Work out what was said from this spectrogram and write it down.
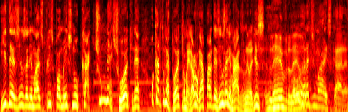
E desenhos animados, principalmente no Cartoon Network, né? O Cartoon Network é o melhor lugar para desenhos animados, lembra disso? Lembro, Pô, lembro. era demais, cara.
